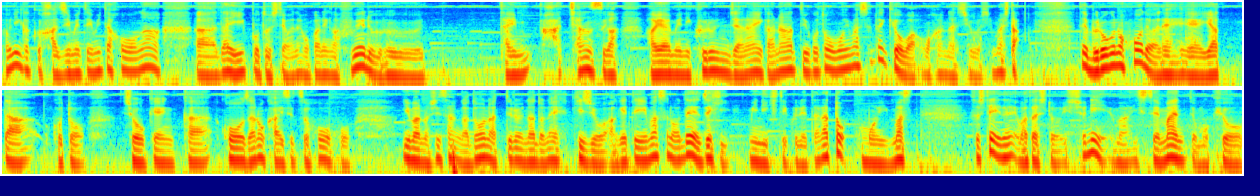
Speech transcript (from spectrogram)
とにかく始めてみた方があ第一歩としてはねお金が増えるタイムチャンスが早めに来るんじゃないかなということを思いましたので今日はお話をしました。でブログの方ではねえやったこと証券化口座の開設方法今の資産がどうなってるなどね記事を上げていますので是非見に来てくれたらと思います。そしてね私と一緒に、まあ、1000万円って目標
